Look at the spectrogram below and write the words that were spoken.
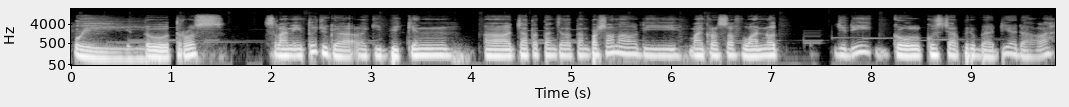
Wih. Tuh, terus selain itu juga lagi bikin eh, catatan-catatan personal di Microsoft OneNote. Jadi goalku secara pribadi adalah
